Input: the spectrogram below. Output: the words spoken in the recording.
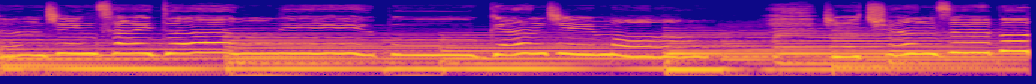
很精彩的你不甘寂寞。这圈子不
